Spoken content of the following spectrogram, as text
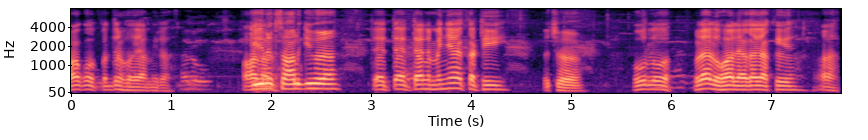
ਆ ਕੋ ਪੱਧਰ ਹੋਇਆ ਮੇਰਾ। ਕੀ। ਨੁਕਸਾਨ ਕੀ ਹੋਇਆ? ਤੇ ਤੇ- ਤਿੰਨ ਮਈਆਂ ਇਕੱਠੀ। ਅੱਛਾ। ਹੋਰ ਲੋ- ਬੜਾ ਲੋਹਾ ਲੈ ਗਿਆ ਜਾ ਕੇ ਆ।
